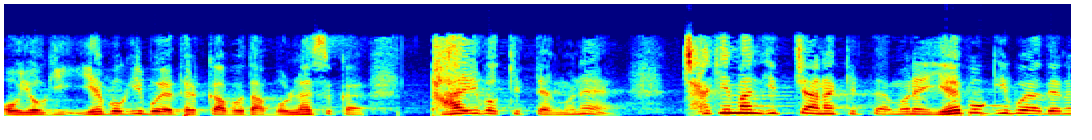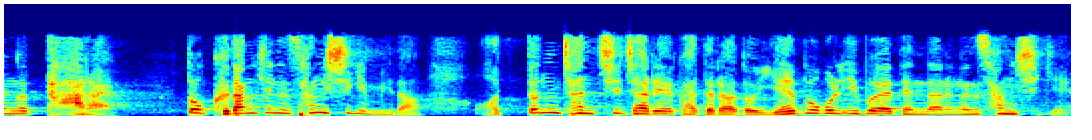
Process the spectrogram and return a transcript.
어, 여기 예복 입어야 될까 보다 몰랐을까요? 다 입었기 때문에 자기만 입지 않았기 때문에 예복 입어야 되는 거 다 알아요. 또 그 당시는 상식입니다. 어떤 잔치 자리에 가더라도 예복을 입어야 된다는 건 상식이에요.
